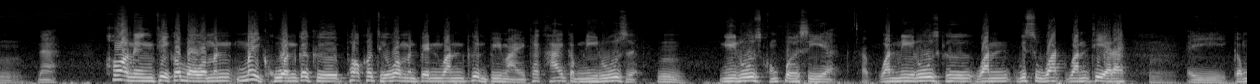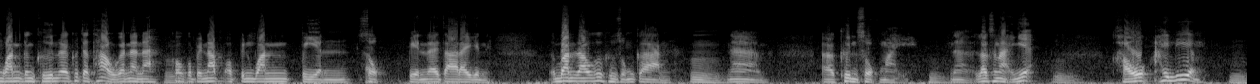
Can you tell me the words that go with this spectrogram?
อืม นะ ข้อหนึ่งที่เขาบอกว่ามันไม่ควรก็คือ เพราะเขาถือว่ามันเป็นวันขึ้นปีใหม่ คล้าย ๆ กับนีรูสอะอืม นีรูสของเปอร์เซีย ครับวันนีรูสคือวันวิสุวัตวันที่อะไรอืม ไอ้กลางวันกลางคืนอะไรเขาจะเท่ากันนะนะเขาก็ไปนับเอาเป็นวันเปลี่ยนศกเปลี่ยนอะไรตาอะไรกันเนี่ยบ้านเราก็คือสงกรารอืม นะเอ่อขึ้นศกใหม่อืมนะลักษณะอย่างเงี้ยอืม เขาให้เลี่ยง อืม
